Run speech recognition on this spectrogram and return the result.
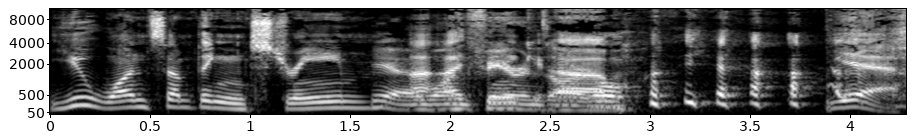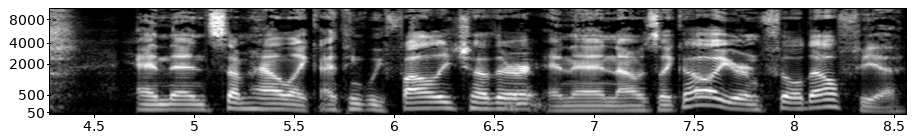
You won something in stream. yeah, uh, one I think. Fearon's um, article. yeah, and then somehow, like, I think we follow each other, and then I was like, "Oh, you're in Philadelphia,"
